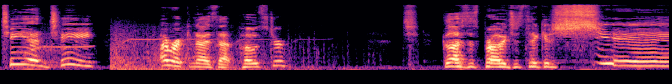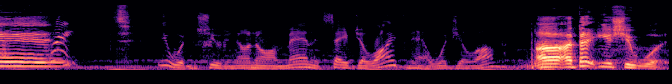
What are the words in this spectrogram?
TNT? I recognize that poster. Glas is probably just taking shit. Shoot an unarmed man that saved your life now, would you, love? Uh, I bet you she would.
